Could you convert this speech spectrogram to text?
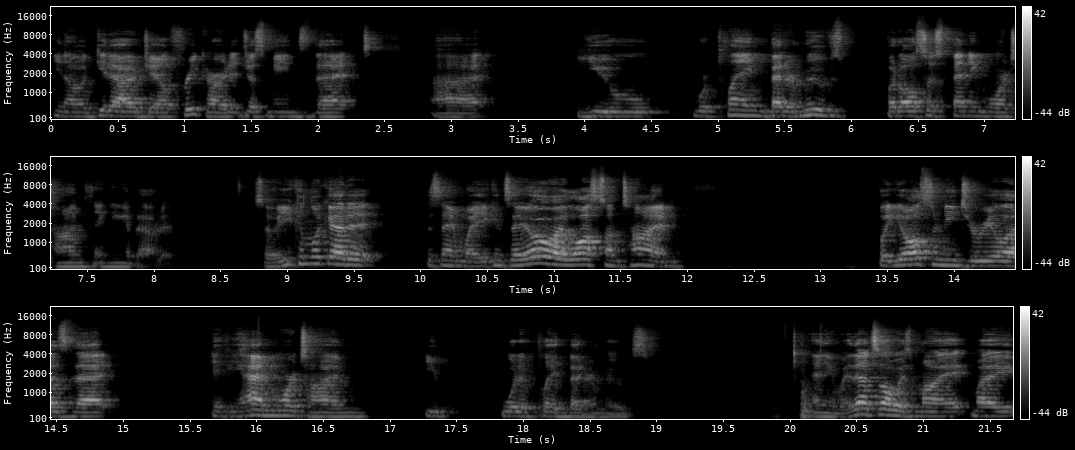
you know, a get out of jail free card. It just means that uh, you were playing better moves, but also spending more time thinking about it. So you can look at it the same way. You can say, oh, I lost on time. but you also need to realize that if you had more time, you would have played better moves. Anyway, that's always my, my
